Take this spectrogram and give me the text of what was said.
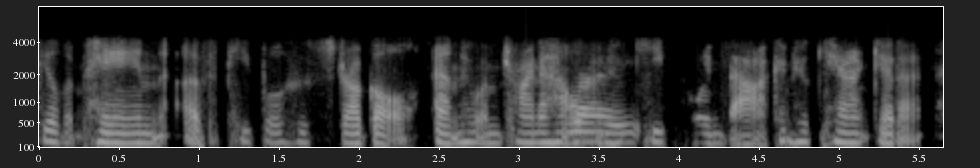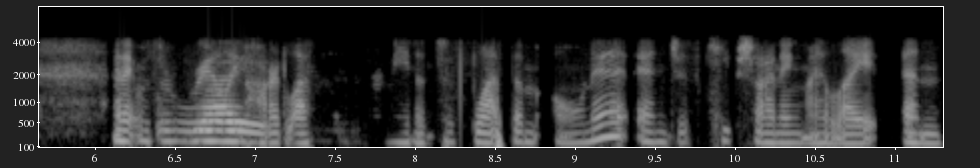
feel the pain of people who struggle and who I'm trying to help right. and who keep going back and who can't get it. And it was a really right. hard lesson for me to just let them own it and just keep shining my light and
